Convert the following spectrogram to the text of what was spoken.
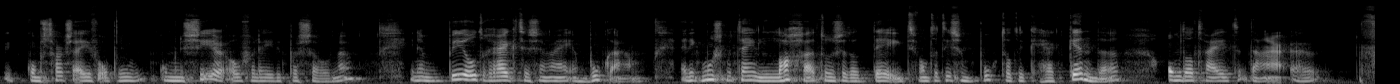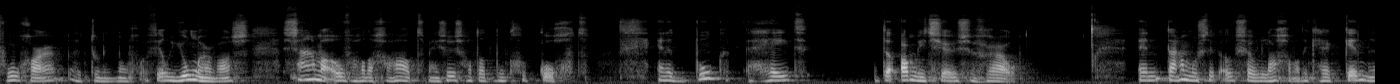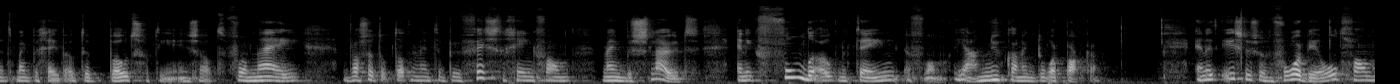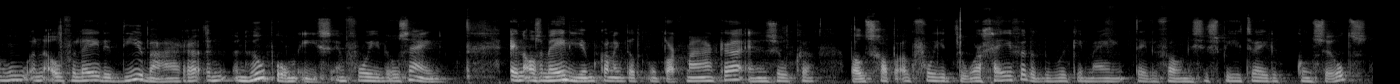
ik kom straks even op hoe communiceren overleden personen, in een beeld reikte ze mij een boek aan. En ik moest meteen lachen toen ze dat deed, want het is een boek dat ik herkende, omdat wij het daar vroeger, eh, toen ik nog veel jonger was, samen over hadden gehad. Mijn zus had dat boek gekocht. En het boek heet De ambitieuze vrouw. En daar moest ik ook zo lachen, want ik herkende het, maar ik begreep ook de boodschap die erin zat. Voor mij was het op dat moment de bevestiging van mijn besluit. En ik voelde ook meteen van, ja, nu kan ik doorpakken. En het is dus een voorbeeld van hoe een overleden dierbare een, een hulpbron is en voor je wil zijn. En als medium kan ik dat contact maken en zulke boodschappen ook voor je doorgeven. Dat doe ik in mijn telefonische spirituele consults.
